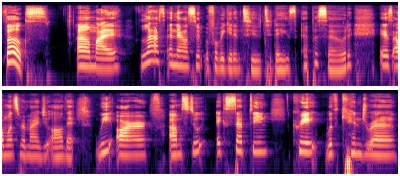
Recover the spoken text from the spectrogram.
folks. Um, my last announcement before we get into today's episode is I want to remind you all that we are um, still accepting Create with Kendra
